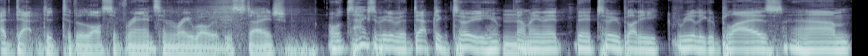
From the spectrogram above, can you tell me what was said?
adapted to the loss of Rance and Riewoldt at this stage. Well, it takes a bit of adapting too. I mean, they're, they're two bloody really good players. Um,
